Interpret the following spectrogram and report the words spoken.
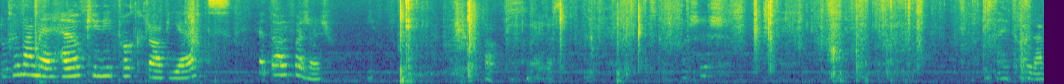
Tutaj mamy Hello Kitty pokrowiec. Ja to otworzysz. O, teraz. Otworzysz. Tutaj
